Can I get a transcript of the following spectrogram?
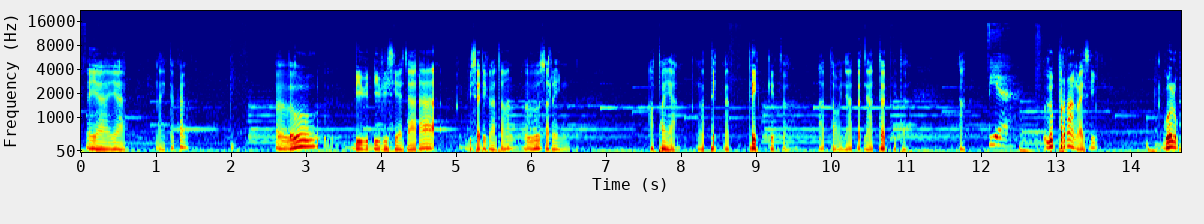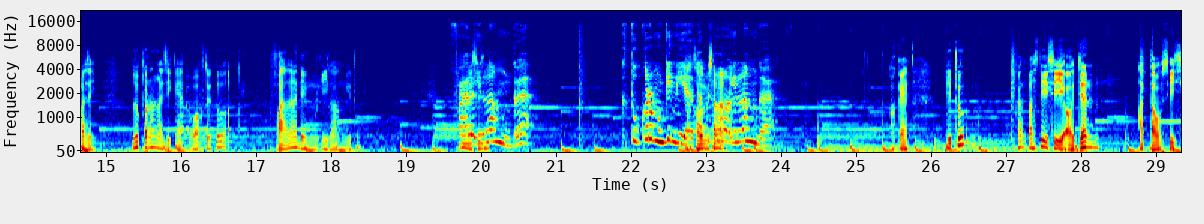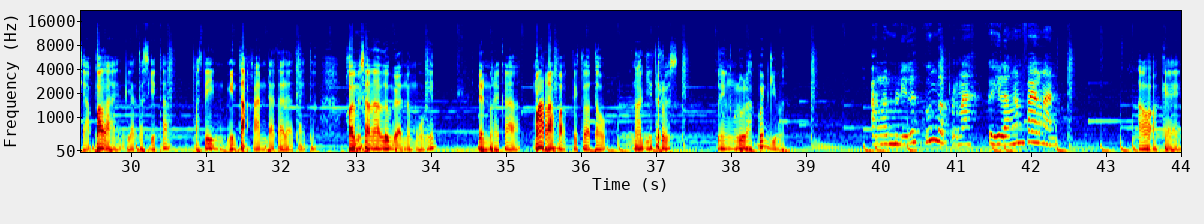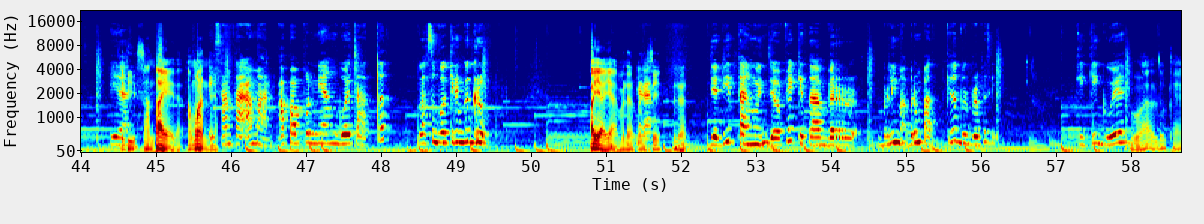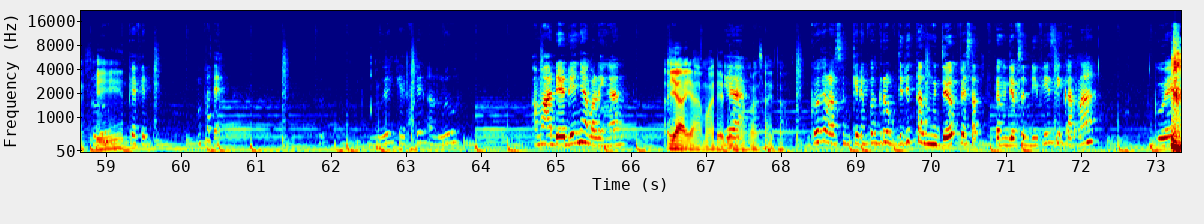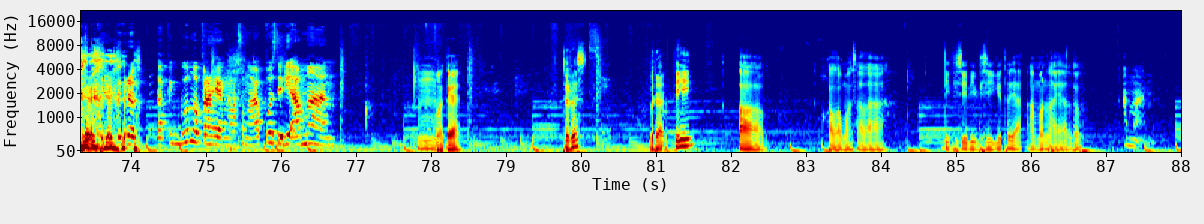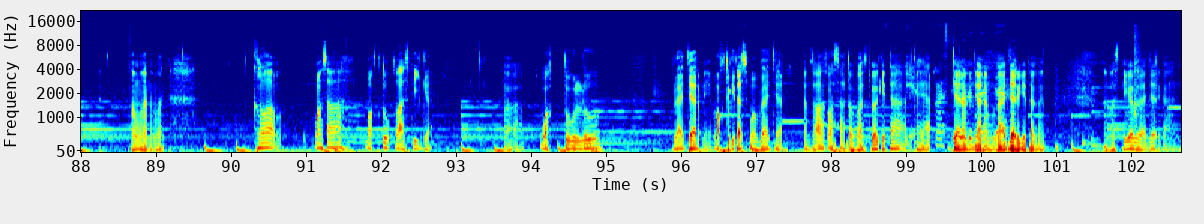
Iya, iya. Nah, itu kan lu di divisi acara bisa dikatakan lu sering apa ya? ngetik-ngetik gitu atau nyatet-nyatet gitu. Iya. lu pernah nggak sih gue lupa sih lu pernah nggak sih kayak waktu itu filenya ada yang hilang gitu File hilang enggak? Ketuker mungkin iya, Nah, kalau tapi misalnya- kalau hilang enggak? oke itu kan pasti si Ojan atau si siapa lah di atas kita pasti minta kan data-data itu kalau misalnya lu nggak nemuin dan mereka marah waktu itu atau nagih terus yang lu lakuin gimana Alhamdulillah gue nggak pernah kehilangan file nan. oh oke Iya. jadi santai ya aman Eh, ya santai aman. Apa pun yang gue catat langsung gue kirim ke grup. Oh iya iya benar Ya benar kan? sih benar Jadi tanggung jawabnya kita ber berlima, berempat. Kita berberapa sih? Kiki, gue, gua lu lu, Kevin Kevin. Empat ya? Gue, Kevin, lu, sama adik-adiknya palingan. iya iya sama ada Iya. yang usah itu gue langsung kirim ke grup jadi tanggung jawab ya satu tanggung jawab sedivisi karena gue kirim ke grup tapi gue nggak pernah yang langsung hapus jadi aman hmm oke terus berarti eh kalau masalah divisi-divisi gitu ya aman lah ya lo aman. Aman aman. Kalau masalah waktu kelas 3 eh, waktu lu belajar nih waktu kita semua belajar. Kan soal kelas 1 kelas 2 kita Iya, kayak jarang-jarang belajar. belajar. gitu kan. Nah, kelas 3 belajar kan.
